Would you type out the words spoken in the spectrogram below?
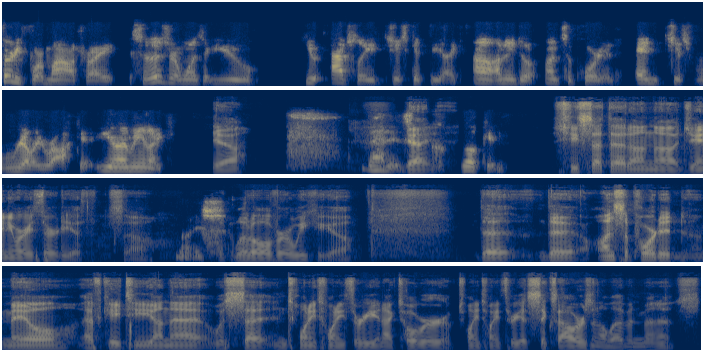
34 miles, right? So those are ones that you you absolutely just get the like, oh, I'm gonna do it unsupported and just really rock it. You know what I mean? Like Yeah. that is Yeah. cooking. She set that on uh, January 30th. So Nice. a little over a week ago. The the unsupported male FKT on that was set in 2023 in October of 2023 at six hours and 11 minutes.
